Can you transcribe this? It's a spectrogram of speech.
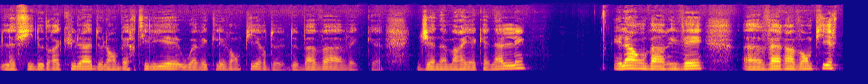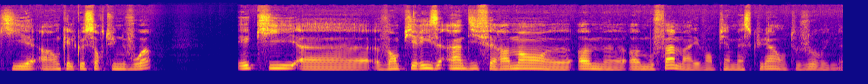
la fille de Dracula de Lambertillier ou avec les vampires de, Bava avec euh, Gianna Maria Canale. Et là, on va arriver vers un vampire qui a en quelque sorte une voix, et qui vampirise indifféremment homme, homme ou femme. Hein. Les vampires masculins ont toujours une,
